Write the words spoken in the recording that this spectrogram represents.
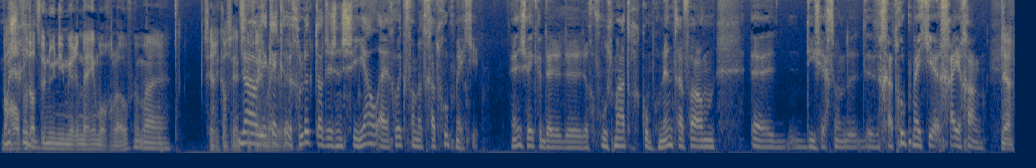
Behalve Misschien. dat we nu niet meer in de hemel geloven, maar zeg ik als NCV. Nou, ja, kijk, eh, geluk dat is een signaal eigenlijk van het gaat goed met je. Hè, zeker de, de, de gevoelsmatige component daarvan, eh, die zegt van het gaat goed met je, ga je gang. Ja,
